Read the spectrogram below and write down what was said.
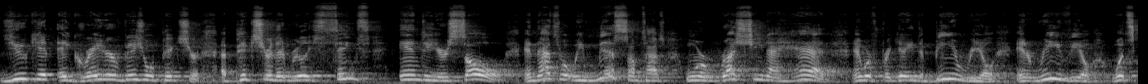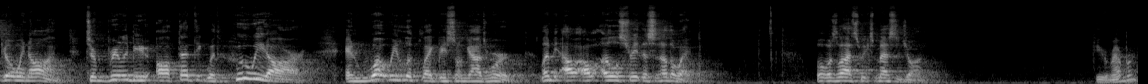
you get a greater visual picture, a picture that really sinks into your soul. And that's what we miss sometimes when we're rushing ahead and we're forgetting to be real and reveal what's going on, to really be authentic with who we are and what we look like based on God's word. Let me, I'll, I'll illustrate this another way. What was last week's message on? Do you remember?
